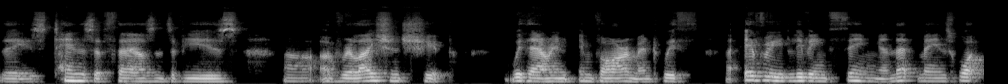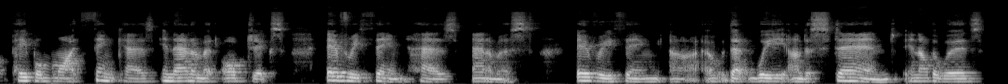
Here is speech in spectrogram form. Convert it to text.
these tens of thousands of years uh, of relationship with our in- environment, with uh, every living thing. And that means what people might think as inanimate objects. Everything has animus. Everything uh, that we understand. In other words,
